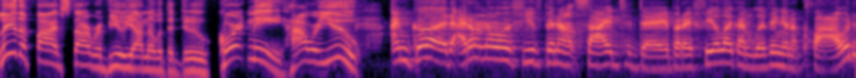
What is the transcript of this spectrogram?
leave a five star review. Y'all know what to do. Courtney, how are you? I'm good. I don't know if you've been outside today, but I feel like I'm living in a cloud.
